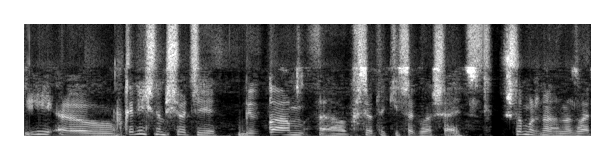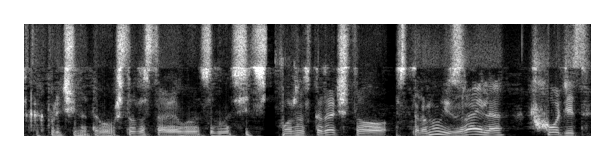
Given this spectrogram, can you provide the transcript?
и э, в конечном счете Билам э, все-таки соглашается. Что можно назвать как причина того, что заставило его согласиться? Можно сказать, что в страну Израиля входит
